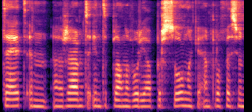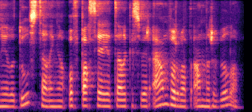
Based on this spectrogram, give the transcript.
tijd en uh, ruimte in te plannen voor jouw persoonlijke en professionele doelstellingen? Of pas jij je telkens weer aan voor wat anderen willen?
